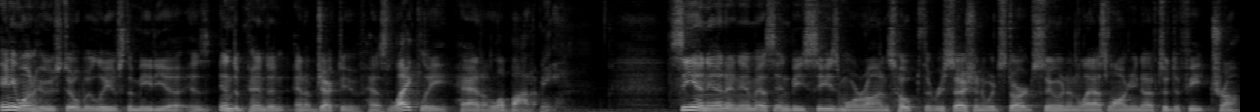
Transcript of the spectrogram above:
Anyone who still believes the media is independent and objective has likely had a lobotomy. CNN and MSNBC's morons hoped the recession would start soon and last long enough to defeat Trump.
